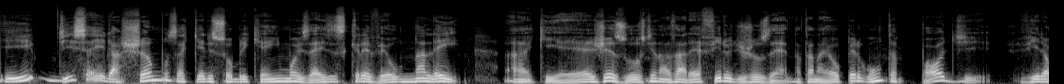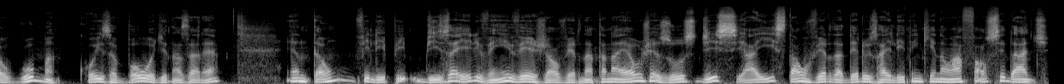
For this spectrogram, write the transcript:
e disse a ele: Achamos aquele sobre quem Moisés escreveu na lei, ah, que é Jesus de Nazaré, filho de José. Natanael pergunta: Pode vir alguma coisa boa de Nazaré? Então Filipe diz a ele: Vem e veja. Ao ver Natanael, Jesus disse: Aí está um verdadeiro israelita em que não há falsidade.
